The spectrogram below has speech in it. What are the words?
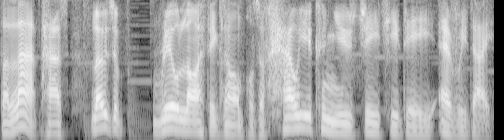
The lab has loads of real life examples of how you can use GTD every day.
